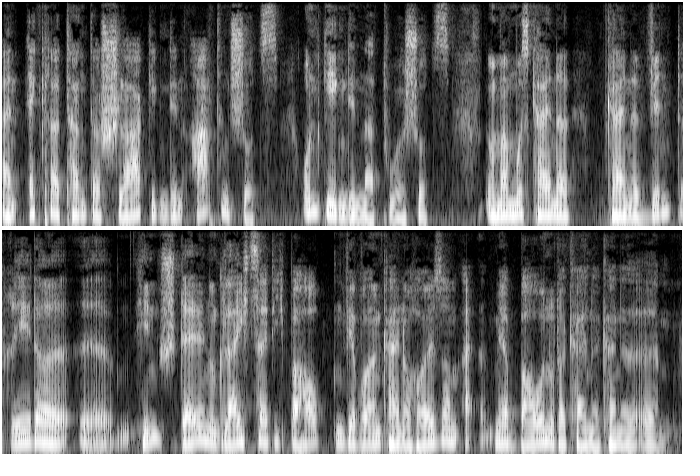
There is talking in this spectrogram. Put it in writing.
ein eklatanter Schlag gegen den Artenschutz und gegen den Naturschutz. Und man muss keine keine Windräder äh, hinstellen und gleichzeitig behaupten, wir wollen keine Häuser mehr bauen oder keine keine äh,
